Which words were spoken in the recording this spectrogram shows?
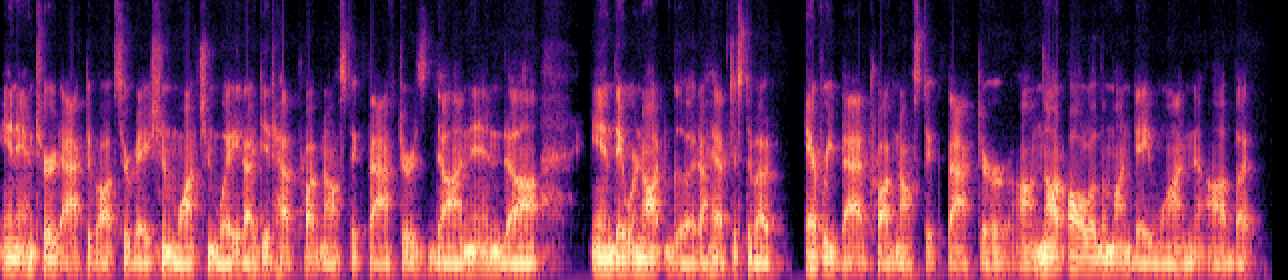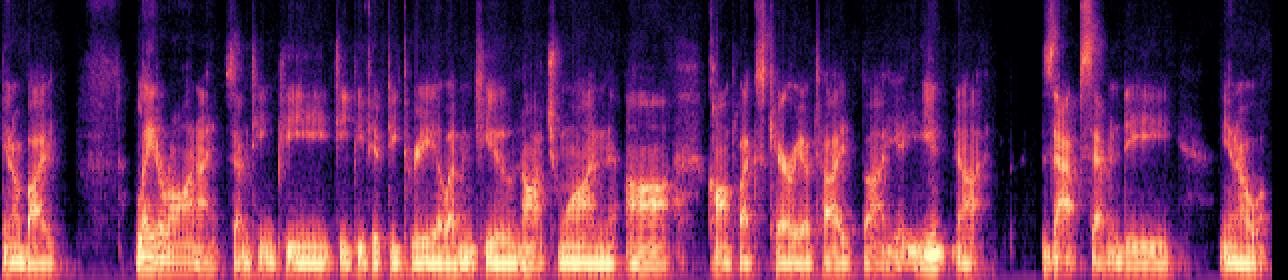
and entered active observation, watch and wait. I did have prognostic factors done, and uh, and they were not good. I have just about every bad prognostic factor. Um, not all of them on day one, uh, but you know by later on, I had 17p, TP53, 11q, Notch1, uh, complex karyotype, uh, you, you, uh, ZAP70, you know,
